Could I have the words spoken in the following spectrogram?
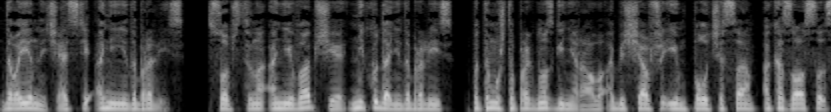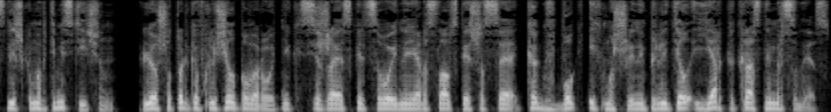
До военной части они не добрались. Собственно, они вообще никуда не добрались, потому что прогноз генерала, обещавший им полчаса, оказался слишком оптимистичен. Леша только включил поворотник, съезжая с кольцевой на Ярославское шоссе, как в бок их машины прилетел ярко-красный «Мерседес»,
